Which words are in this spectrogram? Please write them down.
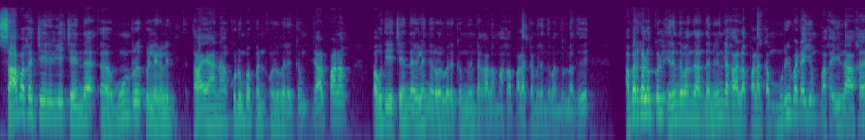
சாவகச்சேரியைச் சேர்ந்த மூன்று பிள்ளைகளின் தாயான குடும்ப பெண் ஒருவருக்கும் யாழ்ப்பாணம் பகுதியைச் சேர்ந்த இளைஞர் ஒருவருக்கும் நீண்ட காலமாக பழக்கம் இருந்து வந்துள்ளது. அவர்களுக்குள் இருந்து வந்த அந்த நீண்டகால பழக்கம் முறிவடையும் வகையிலாக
